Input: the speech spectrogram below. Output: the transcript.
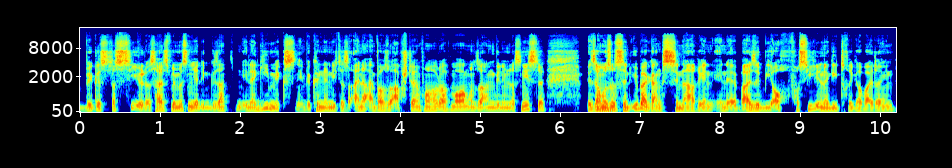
Weg ist das Ziel. Das heißt, wir müssen ja den gesamten Energiemix nehmen. Wir können ja nicht das eine einfach so abstellen von heute auf morgen und sagen, wir nehmen das nächste. Ich sage mal so, mhm. es sind Übergangsszenarien in der Weise, wie auch fossile Energieträger weiterhin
